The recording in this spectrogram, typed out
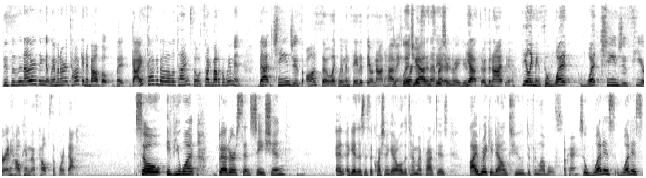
this is another thing that women aren't talking about, but but guys talk about it all the time. So let's talk about it for women. That changes also. Like women say that they're not having pleasure orgasm, or sensation right here. Yes, or they're not Yeah. feeling things. So what what changes here, and how can this help support that? So if you want better sensation, and again, this is a question I get all the time in my practice, I break it down to different levels. Okay. So what is what is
